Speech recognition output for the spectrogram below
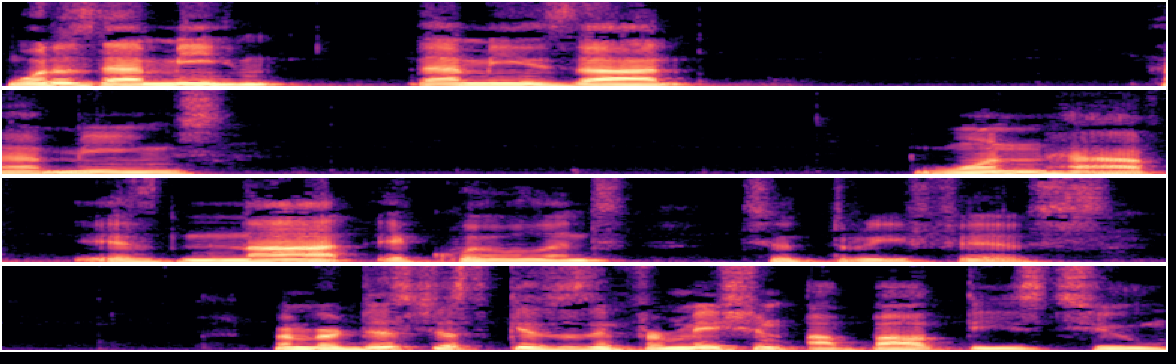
what does that mean? That means that that means 1 half is not equivalent to 3 fifths. Remember, this just gives us information about these two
